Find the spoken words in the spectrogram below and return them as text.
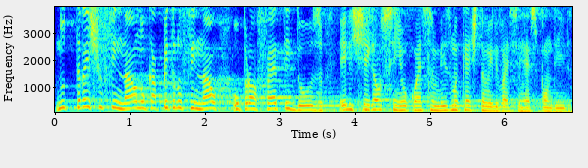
No trecho final, no capítulo final, o profeta idoso, ele chega ao Senhor com essa mesma questão, ele vai ser respondido.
